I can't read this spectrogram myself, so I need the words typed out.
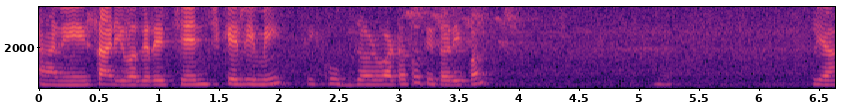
आणि साडी वगैरे चेंज केली मी. ती खूप जड वाटत होती तरी पण. या.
